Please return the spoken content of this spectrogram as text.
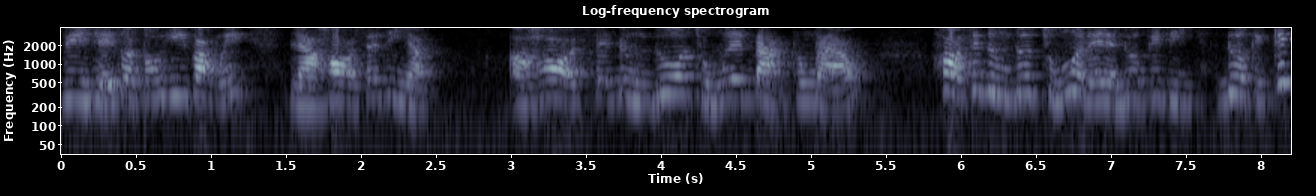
Vì thế rồi tôi hy vọng ấy là họ sẽ gì nhỉ? À, họ sẽ đừng đưa chúng lên bảng thông báo. Họ sẽ đừng đưa chúng ở đây là đưa cái gì? Đưa cái kết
